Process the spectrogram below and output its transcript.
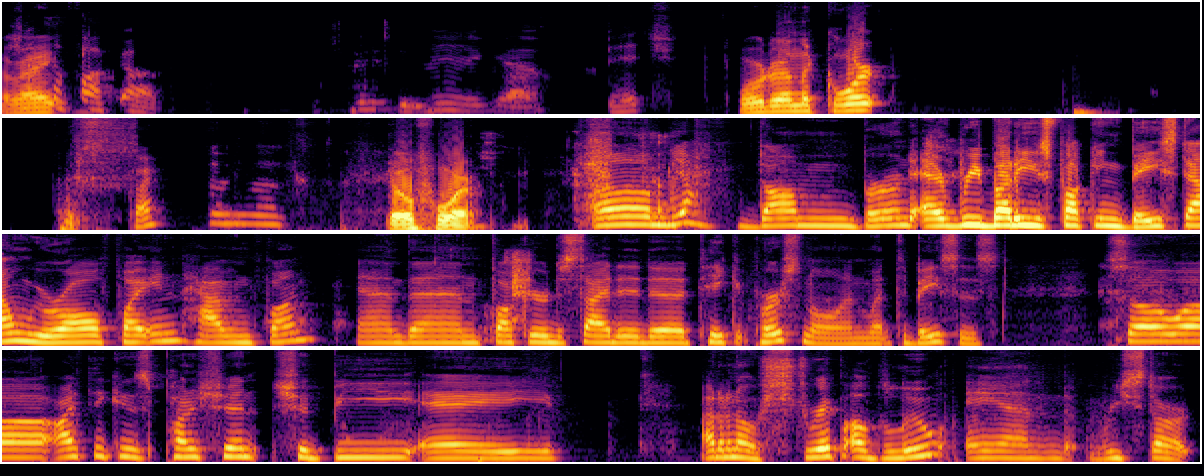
go. All right. fuck up, There you go. bitch. Order on the court. Uh, Go for it. Um, yeah, Dom burned everybody's fucking base down. We were all fighting, having fun, and then fucker decided to take it personal and went to bases. So, uh, I think his punishment should be a, I don't know, strip of loot and restart,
